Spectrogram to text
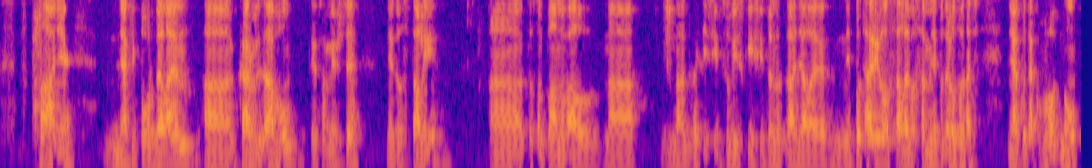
v pláne, nejaký Pordelen a Karuizavu, tie sa mi ešte nedostali. A to som plánoval na, na 2000 whisky si to dať, ale nepodarilo sa, lebo sa mi nepodarilo zohnať nejakú takú vhodnú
